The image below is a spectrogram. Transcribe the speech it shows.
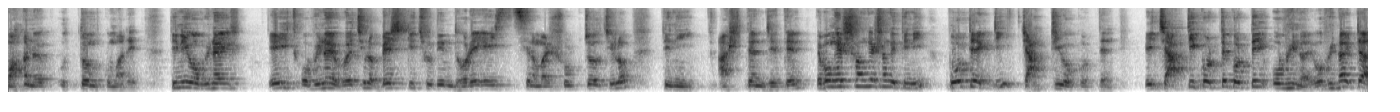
মহানায়ক উত্তম কুমারের। তিনি অভিনয়, এই অভিনয় হয়েছিল বেশ কিছুদিন ধরে, এই সিনেমার শুট চলছিল। তিনি আসতেন, যেতেন এবং এর সঙ্গে সঙ্গে তিনি পোর্টে একটি চাকরিও করতেন। এই চাকরি করতে করতেই অভিনয়। অভিনয়টা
